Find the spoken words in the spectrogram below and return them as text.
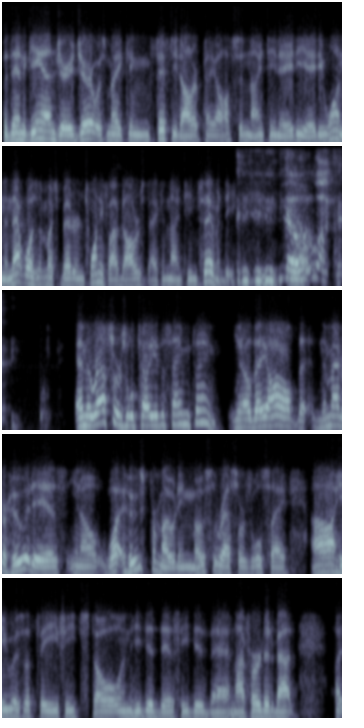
But then again, Jerry Jarrett was making $50 payoffs in 1980, 81, and that wasn't much better than $25 back in 1970. no, you know? it wasn't. And the wrestlers will tell you the same thing. You know, they all, no matter who it is, you know, what who's promoting, most of the wrestlers will say, "Oh, he was a thief. He stole and he did this, he did that." And I've heard it about uh,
